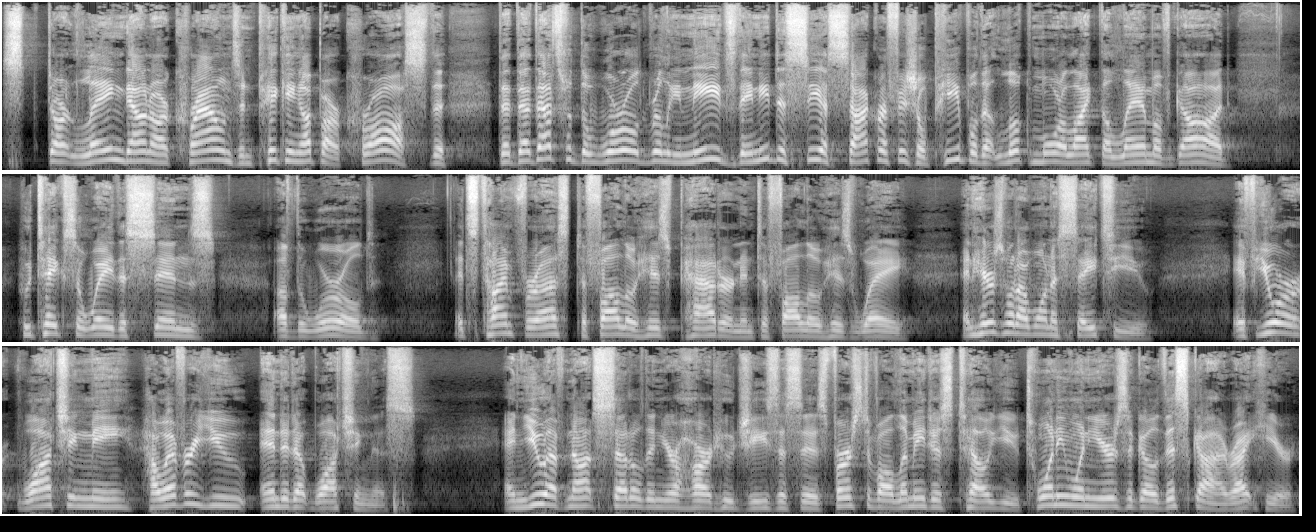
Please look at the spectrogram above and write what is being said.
start laying down our crowns and picking up our cross. The, that, that, that's what the world really needs. They need to see a sacrificial people that look more like the Lamb of God who takes away the sins of the world. It's time for us to follow his pattern and to follow his way. And here's what I want to say to you if you're watching me, however you ended up watching this, and you have not settled in your heart who Jesus is, first of all, let me just tell you 21 years ago, this guy right here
